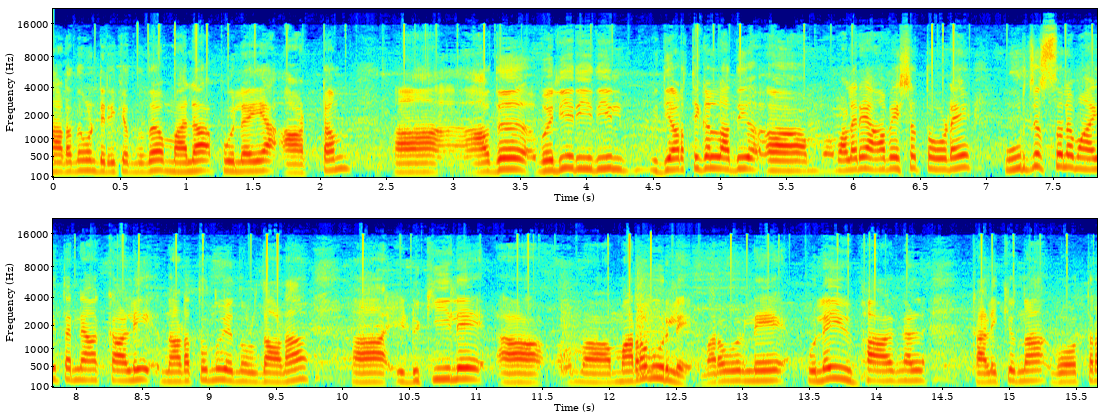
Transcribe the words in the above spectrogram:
നടന്നുകൊണ്ടിരിക്കുന്നത്. മല പുലയ ആട്ടം. അത് വലിയ രീതിയിൽ വിദ്യാർത്ഥികൾ അത് വളരെ ആവേശത്തോടെ ഊർജസ്വലമായി തന്നെ ആ കളി നടത്തുന്നു എന്നുള്ളതാണ് ഇടുക്കിയിലെ മറവൂരിലെ മറവൂരിലെ പുലയ വിഭാഗങ്ങൾ കളിക്കുന്ന ഗോത്ര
